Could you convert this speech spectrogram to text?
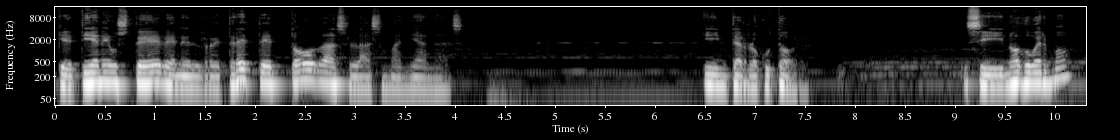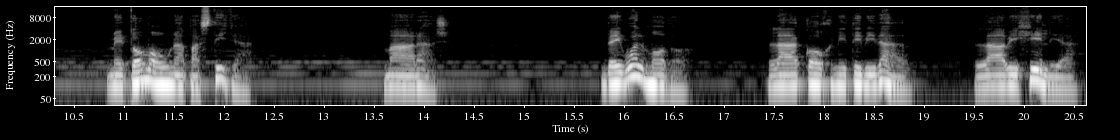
que tiene usted en el retrete todas las mañanas. Interlocutor si no duermo, me tomo una pastilla. Maharaj. De igual modo, la cognitividad, la vigilia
